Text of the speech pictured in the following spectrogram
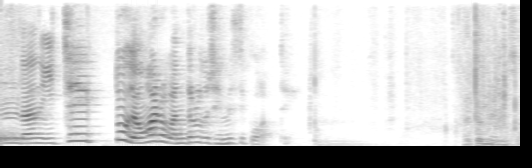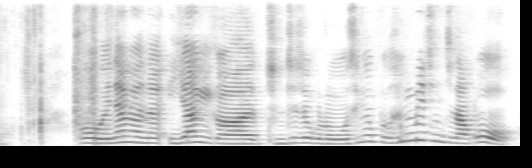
음, 나는 이책또 영화로 만들어도 재밌을 것 같아. 어떤 면에서? 어, 왜냐면은 이야기가 전체적으로 생각보다 흥미진진하고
